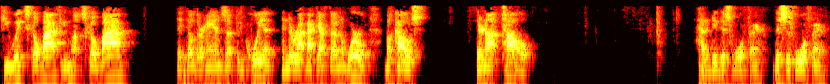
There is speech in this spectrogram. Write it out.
A few weeks go by, a few months go by, they throw their hands up and quit and they're right back out there in the world because they're not taught how to do this warfare. This is warfare.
